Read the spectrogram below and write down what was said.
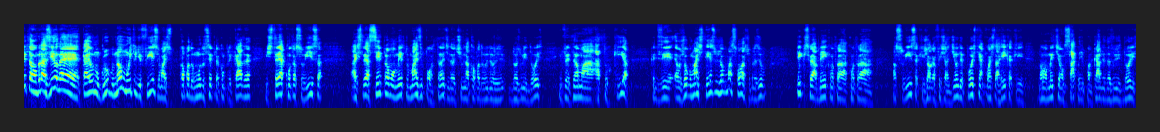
Então, o Brasil, né, caiu num grupo não muito difícil, mas Copa do Mundo sempre é complicado, né? Estreia contra a Suíça. A estreia sempre é o momento mais importante, né? Eu tive na Copa do Mundo 2002, enfrentamos a, a Turquia. Quer dizer, é o jogo mais tenso, o jogo mais forte. O Brasil tem que estrear bem contra, contra a Suíça, que joga fechadinho. Depois tem a Costa Rica, que normalmente é um saco de pancada. Em 2002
